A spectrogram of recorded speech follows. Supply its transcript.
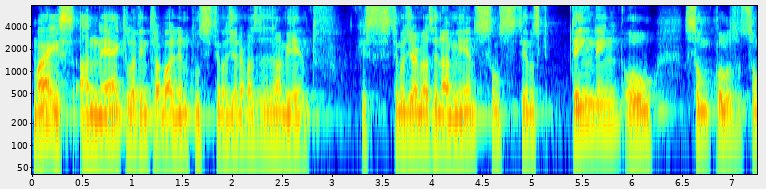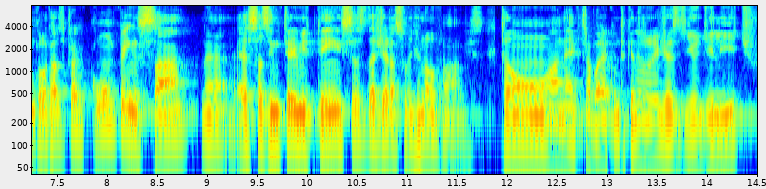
Mas a NEC ela vem trabalhando com sistemas de armazenamento. Esses sistemas de armazenamento são sistemas que tendem ou são, são colocados para compensar né, essas intermitências da geração de renováveis. Então, a NEC trabalha com tecnologias de, de lítio,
